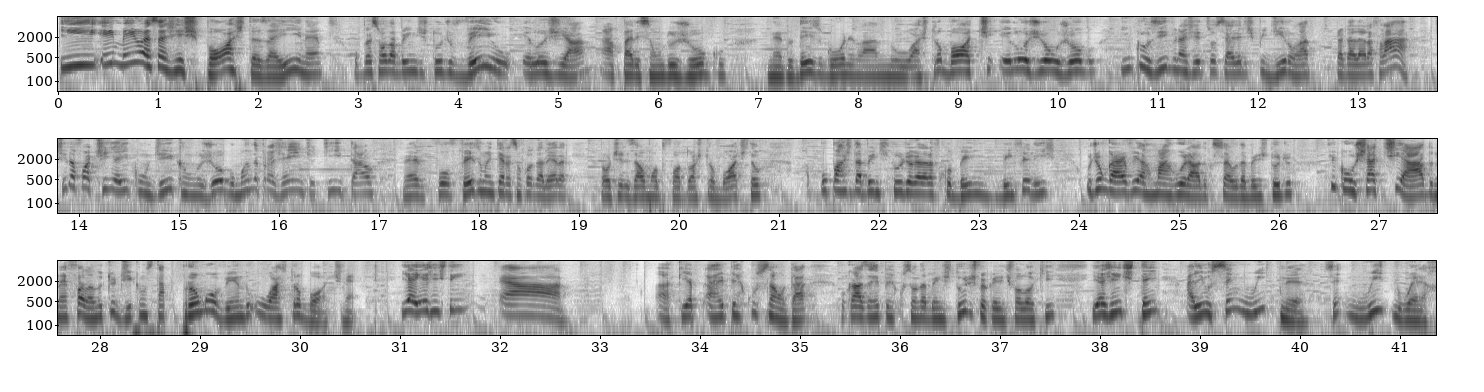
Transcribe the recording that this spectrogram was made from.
E em meio a essas respostas aí, né, o pessoal da Blind Studio veio elogiar a aparição do jogo né, do Days Gone lá no Astrobot, elogiou o jogo, inclusive nas redes sociais eles pediram lá pra galera falar, ah, tira fotinha aí com o Deacon no jogo, manda pra gente aqui e tal, né, fez uma interação com a galera para utilizar o modo foto do Astrobot, então por parte da Band Studio a galera ficou bem, bem feliz. O John Garvey, amargurado que saiu da Band Studio, ficou chateado, né, falando que o Deacon está promovendo o Astrobot, né. E aí a gente tem a aqui a, a, repercussão, tá? O caso da repercussão da Band Studios, foi o que a gente falou aqui. E a gente tem ali o Sam Whitner, Sam Whitwer,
